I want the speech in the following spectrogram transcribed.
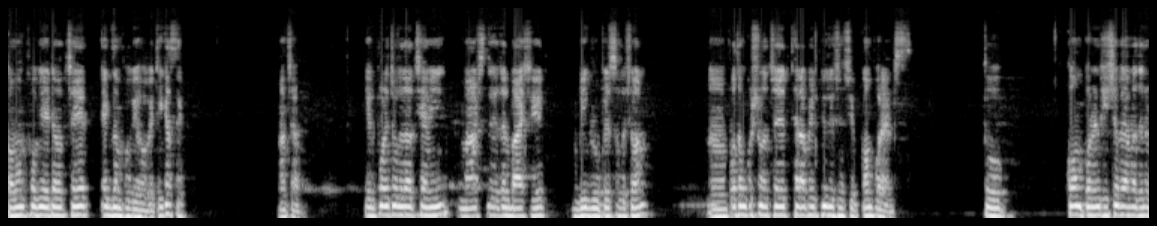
কমন ফোবিয়া এটা হচ্ছে এক্সাম ফোবিয়া হবে, ঠিক আছে? আচ্ছা এরপরে চলে যাচ্ছি আমি মার্চ দুই হাজার বাইশের বি গ্রুপের সলিউশন প্রথম কোশ্চেন হচ্ছে থেরাপিউটিক রিলেশনশিপ কম্পোনেন্টস তো কম্পোনেন্ট হিসেবে আমরা জানি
